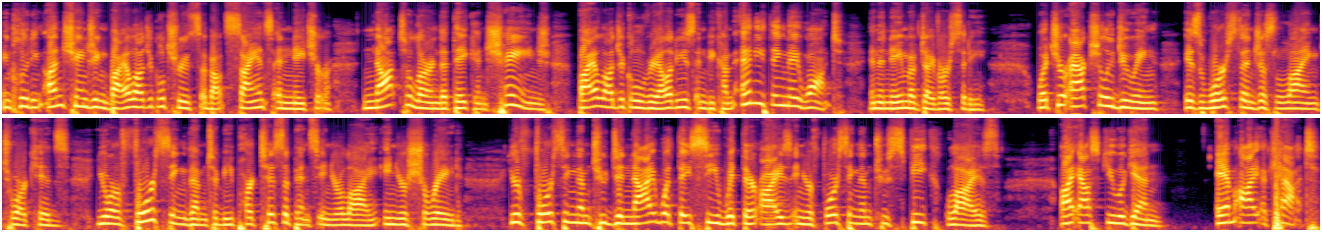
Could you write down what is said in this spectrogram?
including unchanging biological truths about science and nature, not to learn that they can change biological realities and become anything they want in the name of diversity. What you're actually doing is worse than just lying to our kids. You're forcing them to be participants in your lie, in your charade. You're forcing them to deny what they see with their eyes, and you're forcing them to speak lies. I ask you again Am I a cat?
